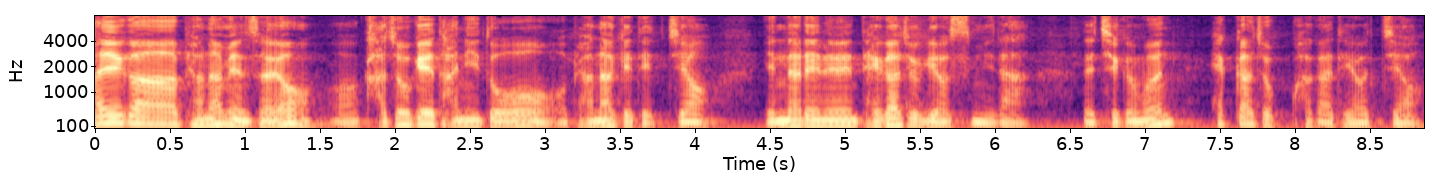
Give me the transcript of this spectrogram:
사회가 변하면서요, 어, 가족의 단위도 변하게 됐죠. 옛날에는 대가족이었습니다. 네, 지금은 핵가족화가 되었죠.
